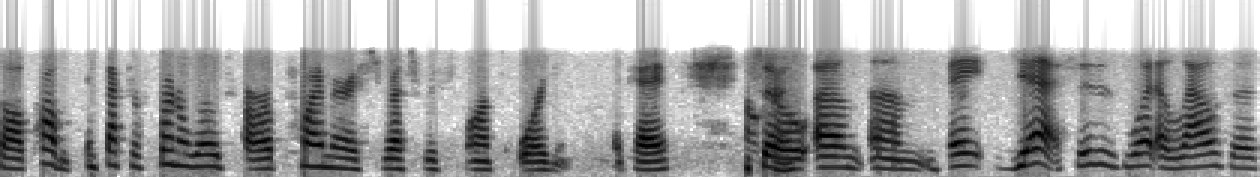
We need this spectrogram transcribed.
solve problems. In fact, our frontal lobes are our primary stress response organ. Okay, okay. so um, um, they yes, it is what allows us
